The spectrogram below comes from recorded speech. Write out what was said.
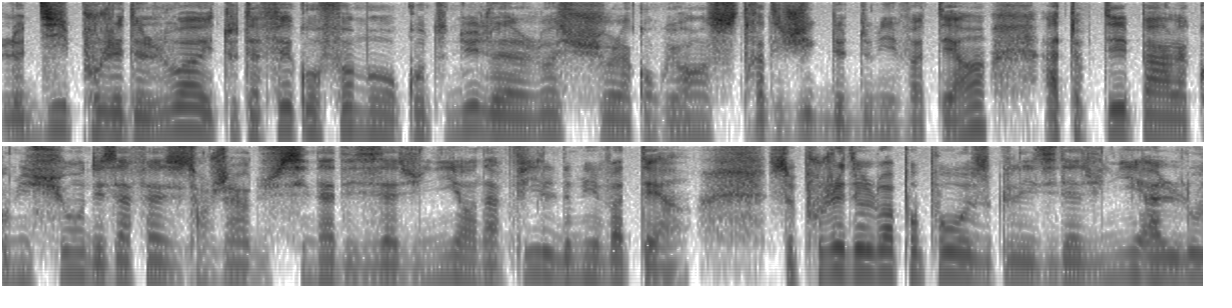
Le dit projet de loi est tout à fait conforme au contenu de la loi sur la concurrence stratégique de 2021, adoptée par la Commission des affaires étrangères du Sénat des États-Unis en avril 2021. Ce projet de loi propose que les États-Unis allouent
